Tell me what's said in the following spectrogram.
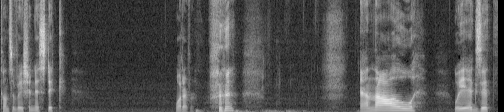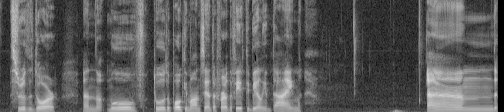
conservationistic, whatever. and now we exit through the door and move to the Pokemon Center for the 50 billion time. And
